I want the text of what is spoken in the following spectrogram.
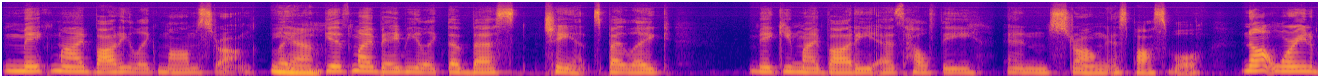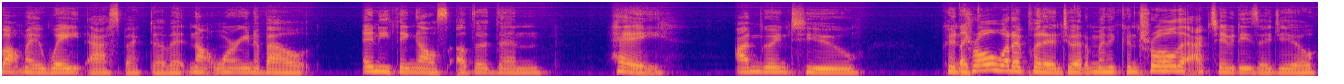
make my body like mom strong. Like Yeah. give my baby like the best chance by like making my body as healthy and strong as possible. Not worrying about my weight aspect of it, not worrying about anything else other than, hey, I'm going to control what I put into it. I'm going to control the activities I do.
